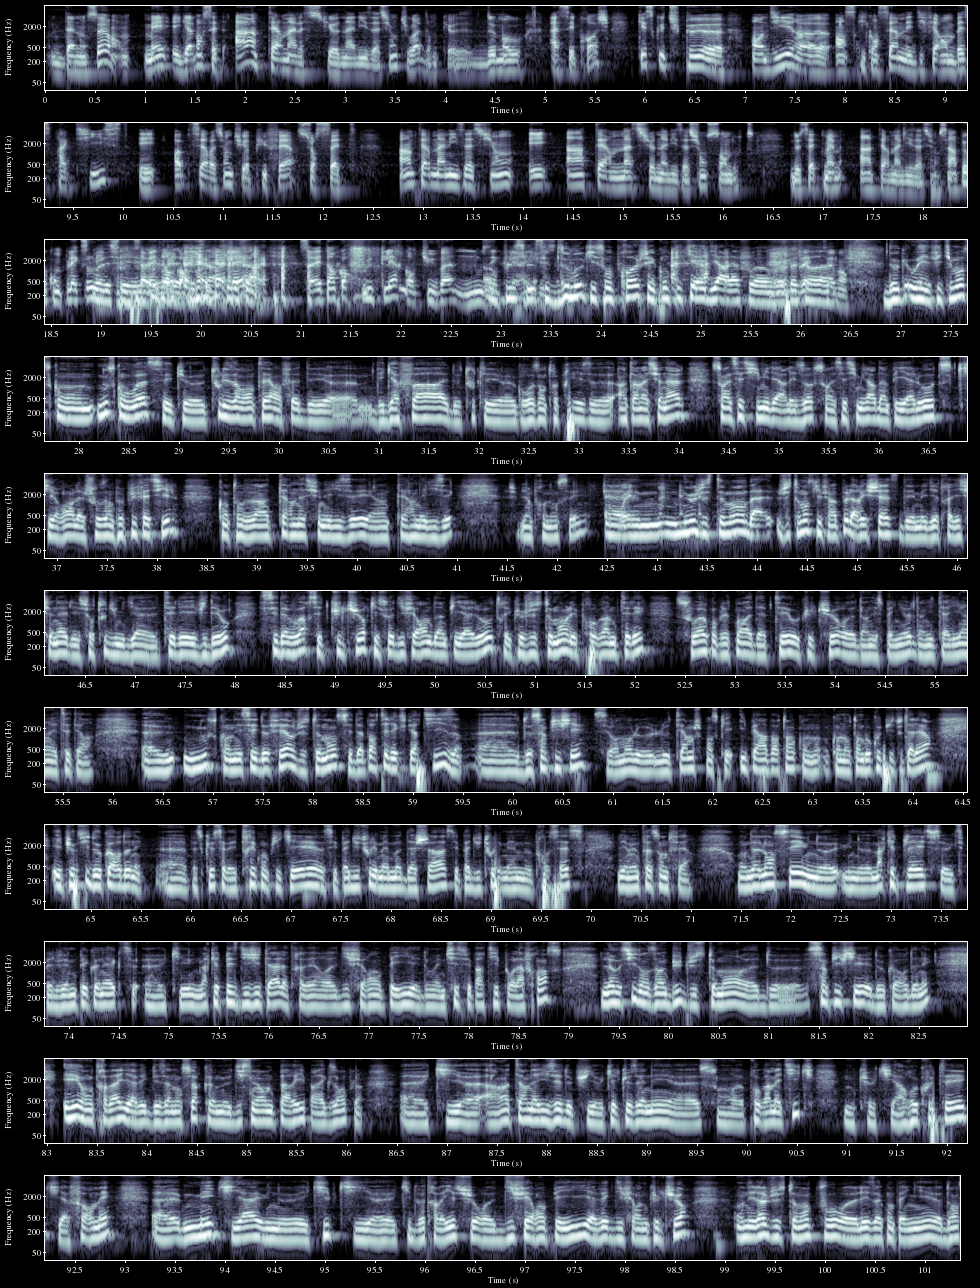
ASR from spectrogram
d'annonceurs, mais également cette internationalisation, tu vois, donc euh, deux mots assez proches. Qu'est-ce que tu peux euh, en dire euh, en ce qui concerne les différents best practices et observations que tu as pu faire sur cette internalisation et internationalisation sans doute de cette même internalisation. C'est un peu complexe, mais ça, va être encore plus clair. Ça. va être encore plus clair quand tu vas nous En plus, c'est deux mots qui sont proches et compliqués à dire à la fois. Exactement. Donc, oui, effectivement, ce qu'on, nous, ce qu'on voit, c'est que tous les inventaires en fait des, euh, des Gafa et de toutes les euh, grosses entreprises euh, internationales sont assez similaires. Les offres sont assez similaires d'un pays à l'autre, ce qui rend la chose un peu plus facile quand on veut internationaliser et internaliser. J'ai bien prononcé. Nous, justement, bah, justement, ce qui fait un peu la richesse des médias traditionnels et surtout du média télé et vidéo, c'est d'avoir cette culture qui soit différente d'un pays à l'autre et que justement les programmes télé soient complètement adaptés aux cultures euh, d'un espagnol, d'un italien, etc. Euh, nous, ce qu'on essaye de faire justement, c'est d'apporter l'expertise, euh, de simplifier. C'est vraiment le, terme, je pense, qui est hyper important, qu'on entend beaucoup depuis tout à l'heure. Et puis aussi de coordonner, parce que ça va être très compliqué. C'est pas du tout les mêmes modes d'achat, c'est pas du tout les mêmes process, les mêmes façons de faire. On a lancé une, marketplace qui s'appelle VMP Connect, qui est une marketplace digitale à travers euh, différents pays et dont M6 fait partie pour la France. Là aussi dans un but justement euh, de simplifier et de coordonner. Et on travaille avec des annonceurs comme Disneyland Paris par exemple, euh, qui a internalisé depuis quelques années son programmatique, donc qui a recruté, qui a formé, mais qui a une équipe qui, qui doit travailler sur différents pays avec différentes cultures. On est là justement pour les accompagner dans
